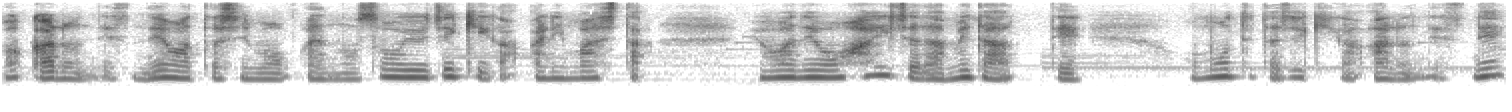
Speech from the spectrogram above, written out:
わかるんですね私も。あのそういう時期がありました。弱音を吐いちゃダメだって思ってた時期があるんですね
